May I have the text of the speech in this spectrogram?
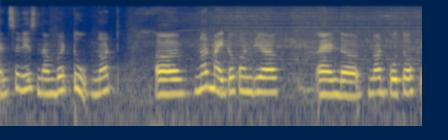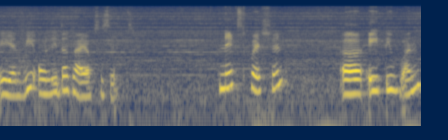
answer is number 2 not uh, not mitochondria and uh, not both of A and B, only the glyoxysomes. Next question, uh, 81.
